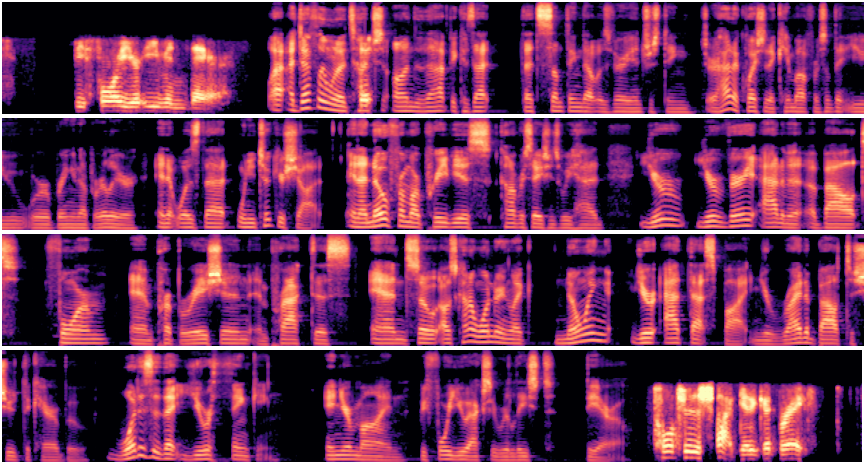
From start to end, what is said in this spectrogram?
before you're even there. I definitely want to touch on that because that that's something that was very interesting. Or I had a question that came up from something you were bringing up earlier, and it was that when you took your shot, and I know from our previous conversations we had, you're you're very adamant about form and preparation and practice. And so I was kind of wondering, like, knowing you're at that spot and you're right about to shoot the caribou, what is it that you're thinking in your mind before you actually released the arrow? Pull through the shot, get a good break.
